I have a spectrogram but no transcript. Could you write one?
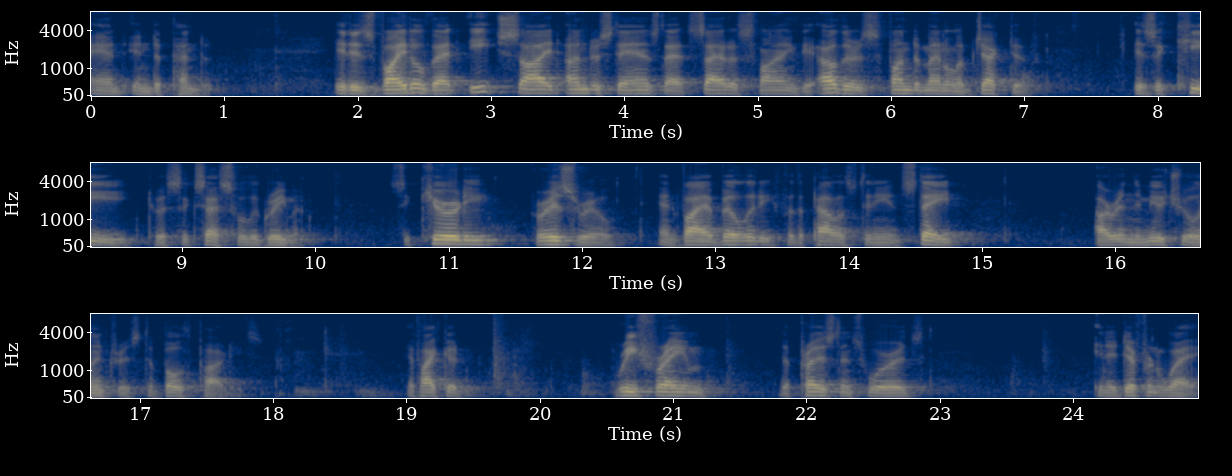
and independent. It is vital that each side understands that satisfying the other's fundamental objective is a key to a successful agreement. Security for Israel and viability for the Palestinian state are in the mutual interest of both parties. If I could reframe the President's words in a different way,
